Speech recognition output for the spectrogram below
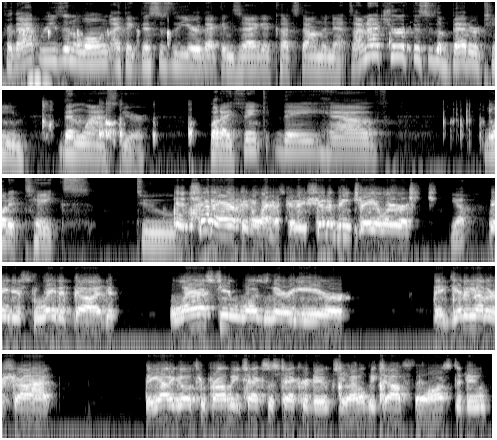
for that reason alone, I think this is the year that Gonzaga cuts down the nets. I'm not sure if this is a better team than last year, but I think they have what it takes to. It should have happened last year. They should have beat Baylor. Yep. They just laid a dud. last year was their year. They get another shot. They got to go through probably Texas Tech or Duke, so that'll be tough. They lost to Duke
